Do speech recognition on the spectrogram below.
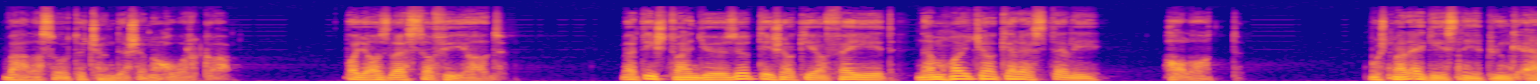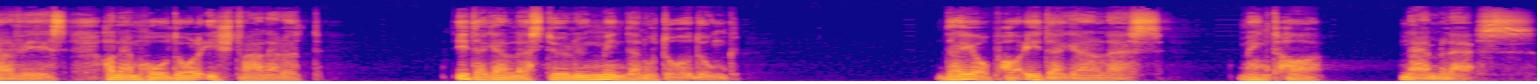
válaszolta csöndesen a horka. Vagy az lesz a fiad mert István győzött, és aki a fejét nem hajtja a kereszteli, halott. Most már egész népünk elvész, ha nem hódol István előtt. Idegen lesz tőlünk minden utódunk. De jobb, ha idegen lesz, mint ha nem lesz.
